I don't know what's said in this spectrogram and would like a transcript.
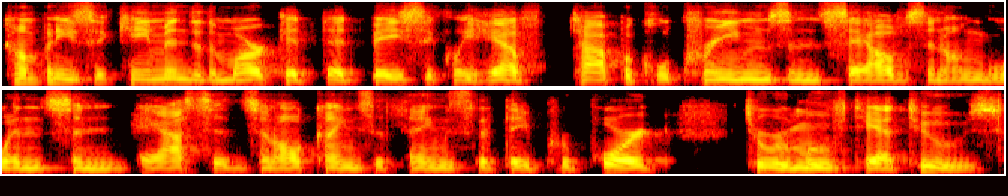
companies that came into the market that basically have topical creams and salves and unguents and acids and all kinds of things that they purport to remove tattoos.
